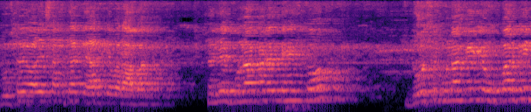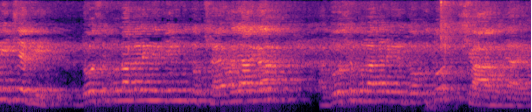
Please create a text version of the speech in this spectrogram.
दूसरे वाली संख्या के हर के बराबर। चलिए गुना कर लेते हैं इसको। दो से गुना कीजिए, ऊपर भी, नीचे भी। दो से गुना करेंगे तीन को तो छह हो जाएगा, और दो से गुना करेंगे दो को तो चार हो जाएगा।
